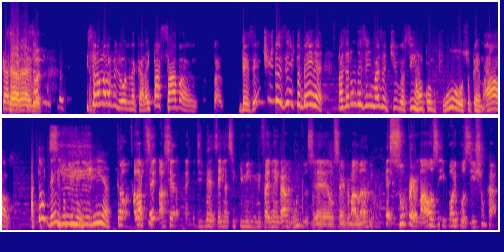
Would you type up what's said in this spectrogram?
Cara, Caralho, mano. Isso era maravilhoso, né, cara? Aí passava tá, desenho, tinha os desenhos também, né? Mas era um desenho mais antigo, assim, Hong Kong Fu, Super Mouse, até o Denis do Pimentinha. Então, falar pra você, assim, de desenho assim que me, me faz lembrar muito é, o Sérgio Malandro é Super Mouse e Pole Position, cara.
